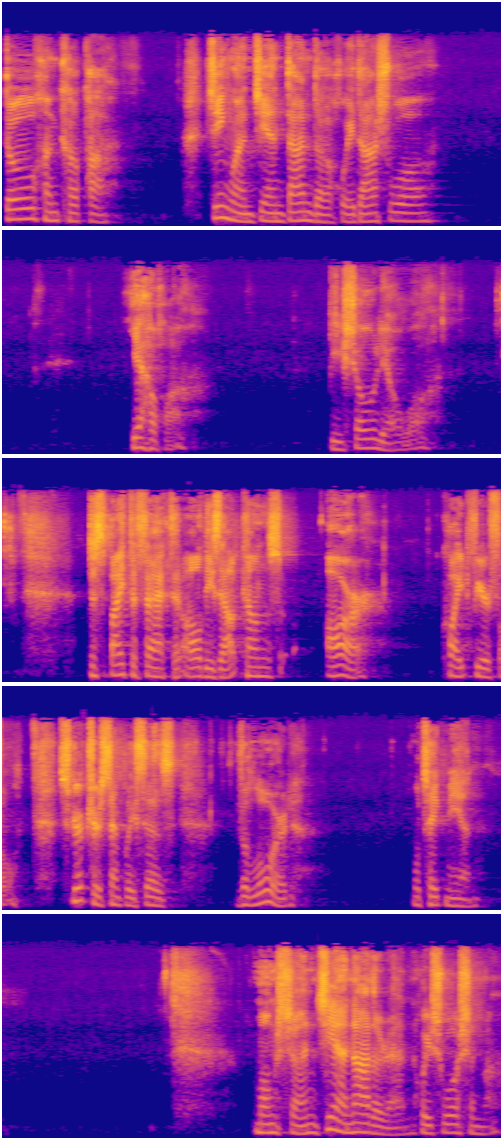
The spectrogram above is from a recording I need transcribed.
都很可怕，经文简单的回答说：“耶和华必收留我。” Despite the fact that all these outcomes are quite fearful, Scripture simply says, "The Lord will take me in." 蒙神接纳的人会说什么？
